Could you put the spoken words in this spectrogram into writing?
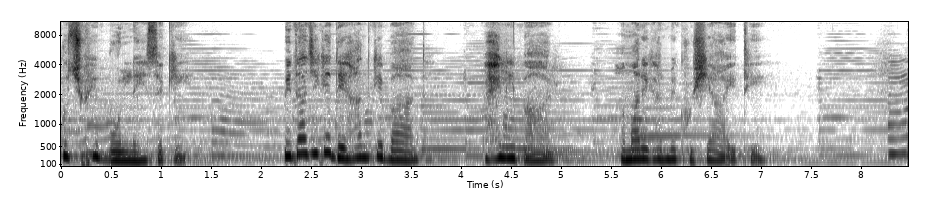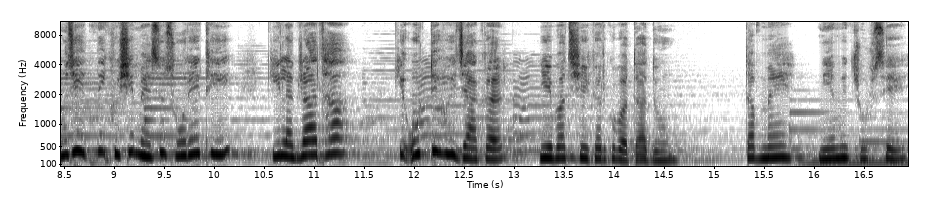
कुछ भी बोल नहीं सकी। पिताजी के देहांत के बाद पहली बार हमारे घर में खुशियाँ आई थी। मुझे इतनी खुशी महसूस हो रही थी कि लग रहा था कि उड़ती हुई जाकर ये बात शेखर को बता दूँ। तब मैं नियमित रूप से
